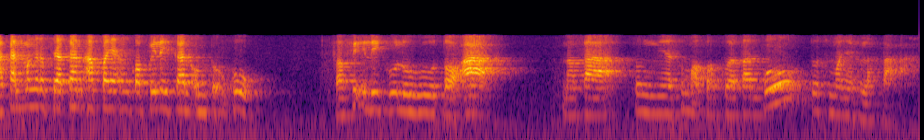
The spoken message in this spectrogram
akan mengerjakan apa yang engkau pilihkan untukku. Fafi'li kuluhu to'a. Maka sungguhnya semua perbuatanku itu semuanya adalah taat.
